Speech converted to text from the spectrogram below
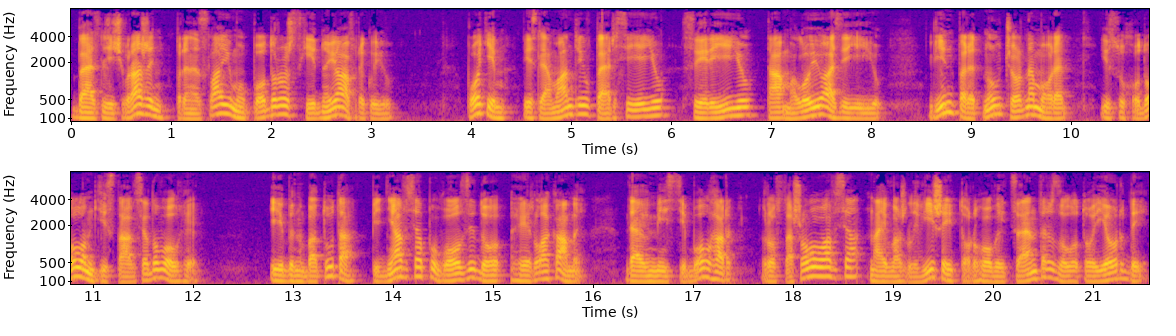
Безліч вражень принесла йому подорож Східною Африкою. Потім, після мандрів Персією, Сирією та Малою Азією, він перетнув Чорне море і суходолом дістався до Волги. Ібн Батута піднявся по Волзі до Гирлаками, де в місті Болгар розташовувався найважливіший торговий центр Золотої Орди.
